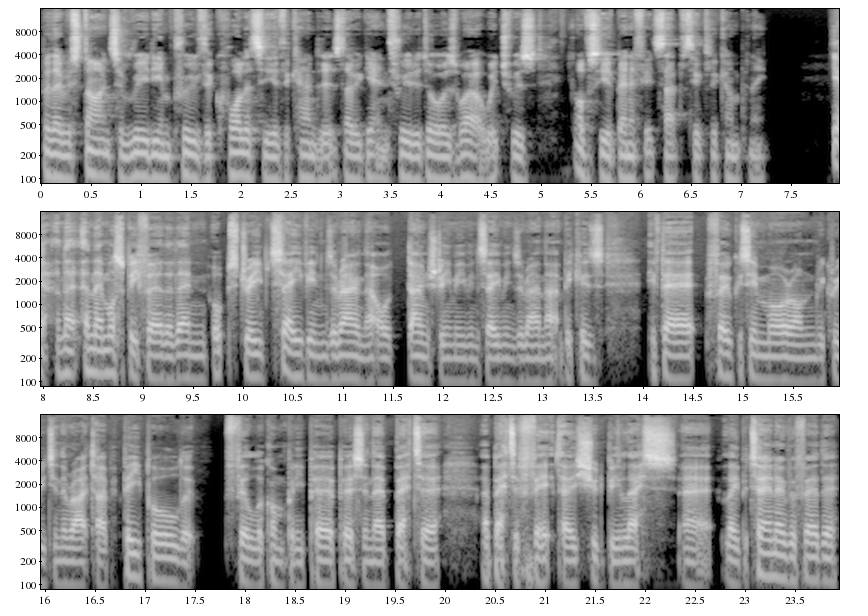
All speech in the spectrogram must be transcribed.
but they were starting to really improve the quality of the candidates they were getting through the door as well, which was obviously of benefit to that particular company. Yeah, and there, and there must be further then upstream savings around that, or downstream even savings around that, because if they're focusing more on recruiting the right type of people that fill the company purpose and they're better a better fit there should be less uh, labor turnover further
